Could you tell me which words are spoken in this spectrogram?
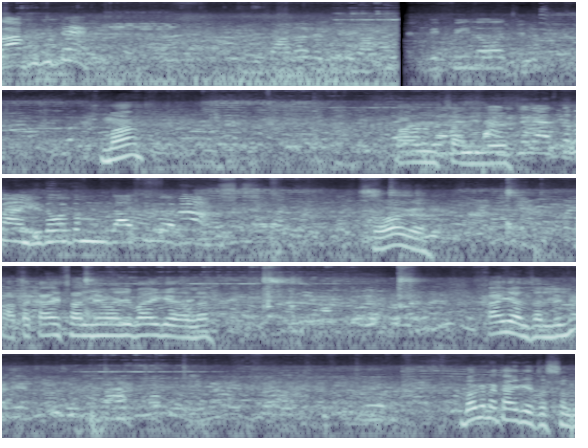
बाबू कुठे. मग? वर. हो का? आता काय चाललंय माझी बाई घ्यायला? काय घ्यायला चाललेली? बघ ना काय घेत असेल.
